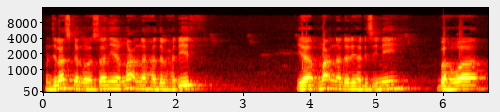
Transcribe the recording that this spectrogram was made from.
menjelaskan bahwasanya makna hadal hadis ya makna dari hadis ini bahwa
